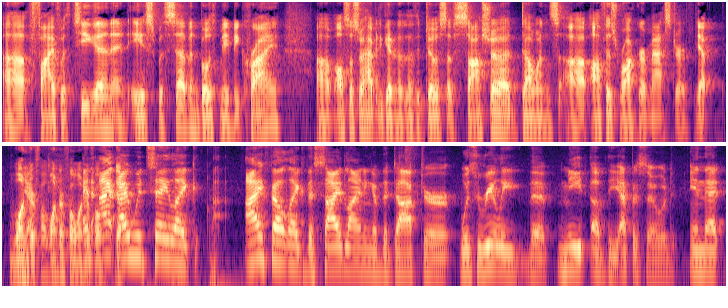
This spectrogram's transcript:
Uh, five with Tegan and Ace with seven both made me cry. Um, also, so happy to get another dose of Sacha Dhawan's uh, Office Rocker Master. Yep, wonderful, wonderful, wonderful. And I, Yep. I would say like I felt like the sidelining of the Doctor was really the meat of the episode in that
